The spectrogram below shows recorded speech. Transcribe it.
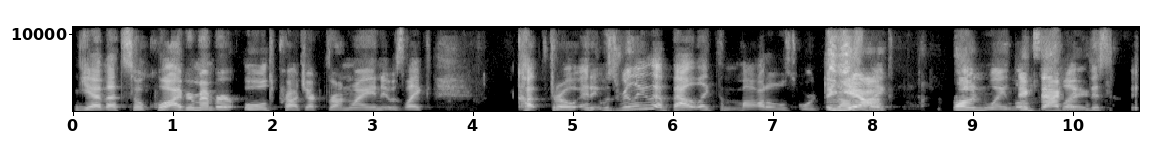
Yeah, that's so cool. I remember old Project Runway, and it was like cutthroat, and it was really about like the models or just Yeah. like runway looks. Exactly. Like this, this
